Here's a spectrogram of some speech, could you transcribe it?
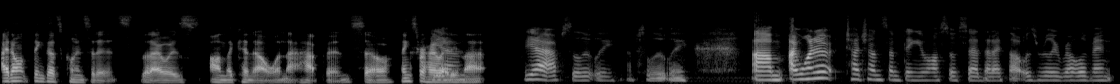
I don't think that's coincidence that I was on the canal when that happened. So thanks for highlighting yeah. that. Yeah, absolutely. Absolutely. Um, I want to touch on something you also said that I thought was really relevant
